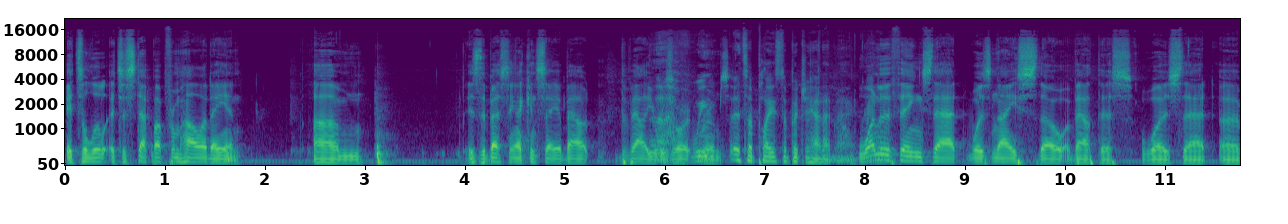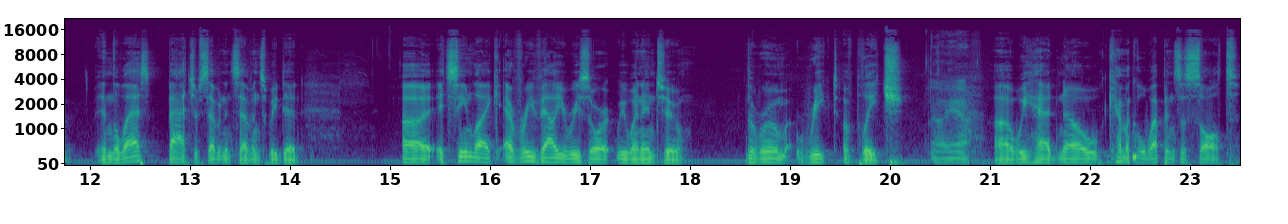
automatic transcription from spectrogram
it's a little, it's a step up from Holiday Inn. Um, is the best thing I can say about the Value Resort we- rooms. It's a place to put your head at night. One of the things that was nice, though, about this was that uh, in the last batch of seven and sevens we did, uh, it seemed like every value resort we went into, the room reeked of bleach. Oh yeah. Uh, we had no chemical weapons assault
